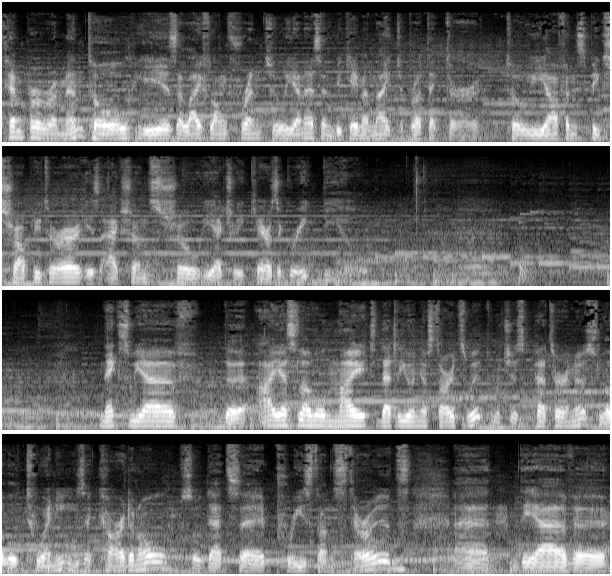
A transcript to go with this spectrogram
temperamental, he is a lifelong friend to Leoness and became a knight to protect her. Though he often speaks sharply to her, his actions show he actually cares a great deal. Next we have the highest level knight that Leonia starts with, which is Paternus, level 20. He's a cardinal, so that's a priest on steroids. Uh, they have uh,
